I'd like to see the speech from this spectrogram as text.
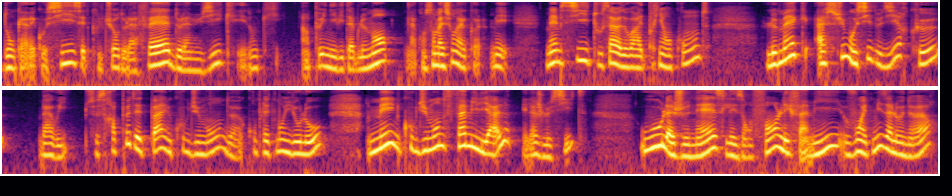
donc avec aussi cette culture de la fête, de la musique et donc un peu inévitablement la consommation d'alcool. Mais même si tout ça va devoir être pris en compte, le mec assume aussi de dire que, bah oui, ce sera peut-être pas une Coupe du Monde complètement YOLO, mais une Coupe du Monde familiale, et là je le cite, où la jeunesse, les enfants, les familles vont être mises à l'honneur,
